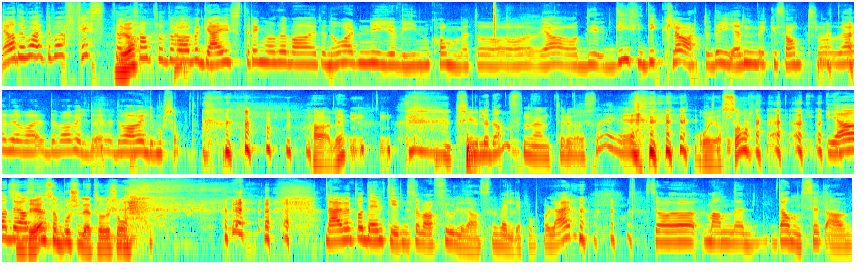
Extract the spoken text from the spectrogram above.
Ja, det var, det var fest. Ja. Sant? Og det var begeistring, og det var Nå har den nye vinen kommet, og, ja, og de, de, de, klarte det igjen, ikke sant. Så nei, det, var, det, var veldig, det var veldig morsomt. Herlig. Fugledansen nevnte du også. Å jaså? Ja, det, så det er altså, sånn Beaujolais-tradisjon? Nei, men på den tiden så var fugledansen veldig populær. Så man danset av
